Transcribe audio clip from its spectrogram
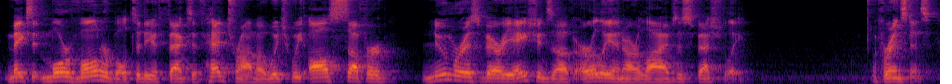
It makes it more vulnerable to the effects of head trauma, which we all suffer numerous variations of early in our lives, especially. For instance,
